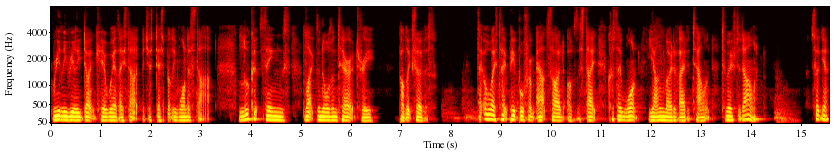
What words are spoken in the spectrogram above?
really, really don't care where they start but just desperately want to start, look at things like the Northern Territory Public Service. They always take people from outside of the state because they want young, motivated talent to move to Darwin. So, you know,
